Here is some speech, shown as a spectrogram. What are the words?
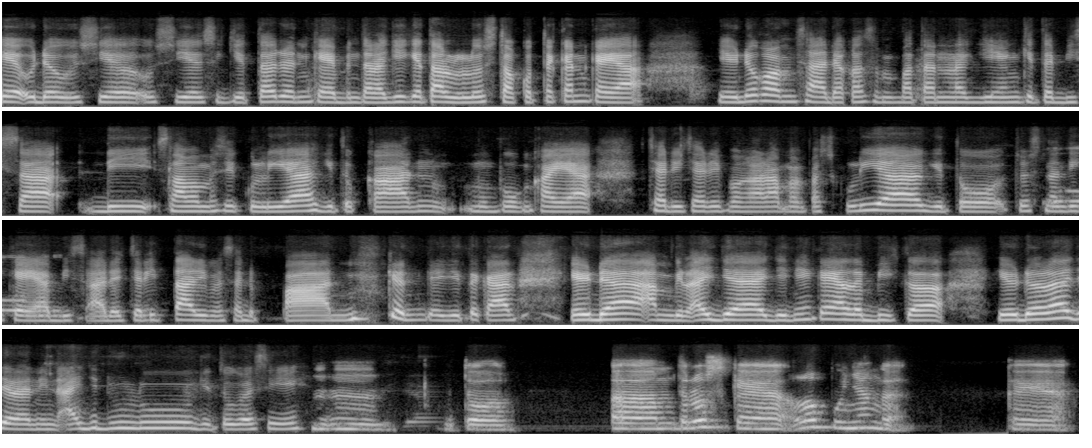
kayak udah usia usia segitu dan kayak bentar lagi kita lulus takutnya kan kayak ya udah kalau misalnya ada kesempatan lagi yang kita bisa di selama masih kuliah gitu kan mumpung kayak cari-cari pengalaman pas kuliah gitu terus nanti kayak bisa ada cerita di masa depan kan kayak gitu kan ya udah ambil aja jadinya kayak lebih ke ya udahlah jalanin aja dulu gitu gak sih? Mm-mm, betul. Em, terus kayak lo punya nggak kayak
